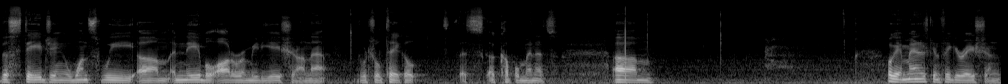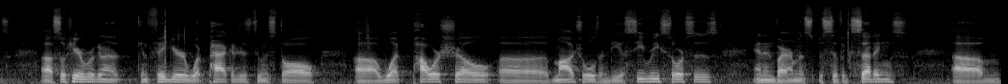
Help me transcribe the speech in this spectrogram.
the staging once we um, enable auto remediation on that, which will take a, a couple minutes. Um, okay, manage configurations. Uh, so here we're going to configure what packages to install, uh, what PowerShell uh, modules and DSC resources, and environment-specific settings. Um,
